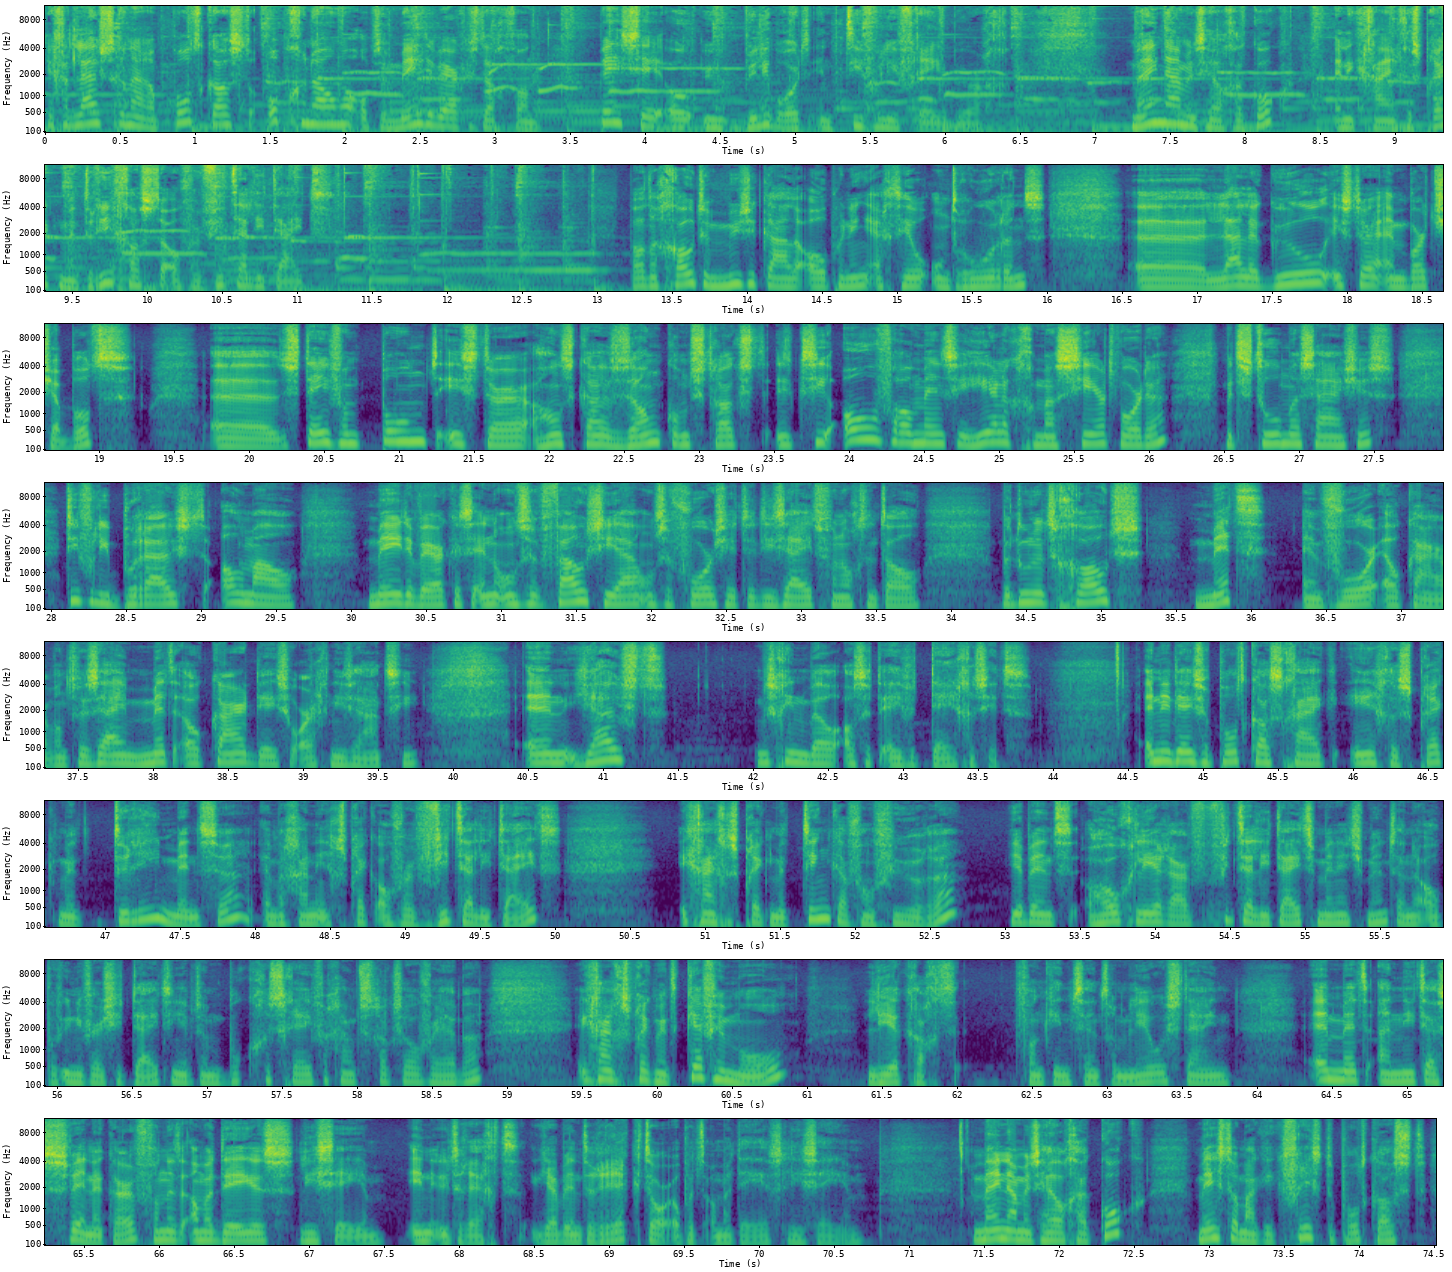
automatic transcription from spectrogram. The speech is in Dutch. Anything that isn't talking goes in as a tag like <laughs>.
Je gaat luisteren naar een podcast opgenomen op de medewerkersdag van PCOU Willybord in Tivoli Vredenburg. Mijn naam is Helga Kok en ik ga in gesprek met drie gasten over vitaliteit. Hadden een grote muzikale opening, echt heel ontroerend. Uh, Lale Gul is er en Bart Chabot. Uh, Steven Pont is er. Hans Kazan komt straks. Ik zie overal mensen heerlijk gemasseerd worden met stoelmassages. Tivoli bruist, allemaal medewerkers. En onze Fausia, onze voorzitter, die zei het vanochtend al. We doen het groots met en voor elkaar. Want we zijn met elkaar deze organisatie. En juist misschien wel als het even tegen zit. En in deze podcast ga ik in gesprek met drie mensen. En we gaan in gesprek over vitaliteit. Ik ga in gesprek met Tinka van Vuren. Je bent hoogleraar vitaliteitsmanagement aan de Open Universiteit. En je hebt een boek geschreven, gaan we het straks over hebben. Ik ga in gesprek met Kevin Mol, leerkracht van Kindcentrum Leeuwenstein. En met Anita Swenneker van het Amadeus Lyceum in Utrecht. Jij bent rector op het Amadeus Lyceum. Mijn naam is Helga Kok. Meestal maak ik fris de podcast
